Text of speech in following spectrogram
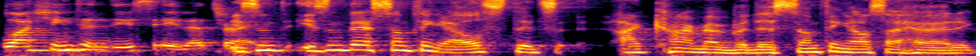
Washington, DC. That's right. Isn't isn't there something else that's I can't remember, but there's something else I heard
